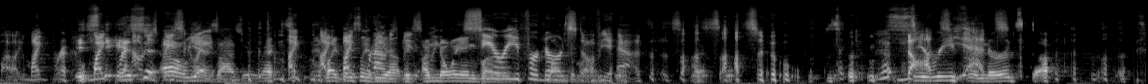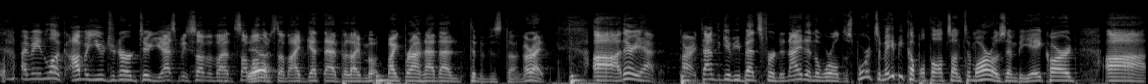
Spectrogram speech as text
like, Mike, Brown. Is- Mike Brown is is, basically Oh, yeah, Zazu, right. Mike, Mike, Like, Mike basically Brown the, is uh, basically annoying Siri for nerd stuff. Yeah, Yeah. Zazu. Siri for nerd stuff. I mean, look, I'm a huge nerd too. You asked me some about some Yeah. other stuff, I'd get that, but I, Mike Brown had that at the tip of his tongue. All right, uh, there you have it. All right, time to give you bets for tonight in the world of sports, and maybe a couple thoughts on tomorrow's NBA card. Uh,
